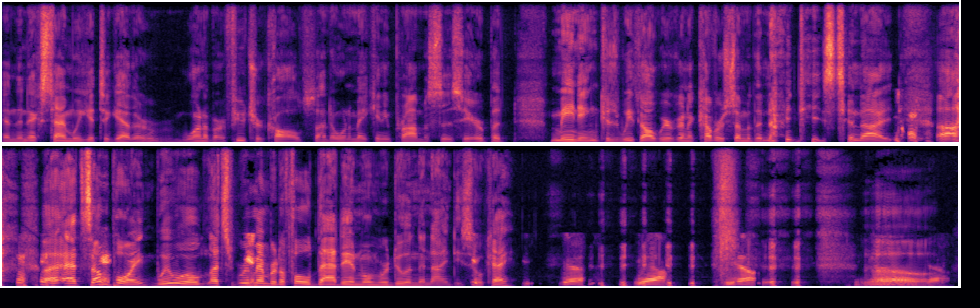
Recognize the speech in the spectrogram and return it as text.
And the next time we get together, one of our future calls, I don't want to make any promises here, but meaning because we thought we were going to cover some of the 90s tonight. Uh, at some point, we will, let's remember to fold that in when we're doing the 90s, okay? Yeah, yeah, yeah. yeah, Oh. yeah.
